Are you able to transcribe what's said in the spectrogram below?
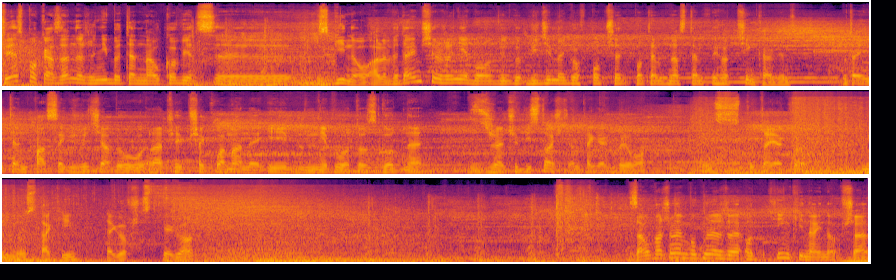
Tu jest pokazane, że niby ten naukowiec yy, zginął, ale wydaje mi się, że nie, bo wi- widzimy go w poprzed, potem w następnych odcinkach, więc tutaj ten pasek życia był raczej przekłamany i nie było to zgodne z rzeczywistością, tak jak było. Więc tutaj akurat minus taki tego wszystkiego. Zauważyłem w ogóle, że odcinki najnowsze,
